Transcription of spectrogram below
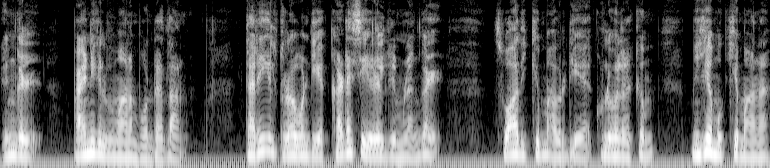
எங்கள் பயணிகள் விமானம் போன்றதான் தரையில் தொடர வேண்டிய கடைசி ஏழு நிமிடங்கள் சுவாதிக்கும் அவருடைய குழுவினருக்கும் மிக முக்கியமான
